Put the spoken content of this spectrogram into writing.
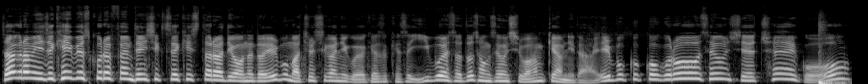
자, 그러면 이제 KBS 콜 FM 데이식스의 키스터 라디오 어느덧 1부 마칠 시간이고요. 계속해서 2부에서도 정세운 씨와 함께 합니다. 1부 끝곡으로 세운 씨의 최고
